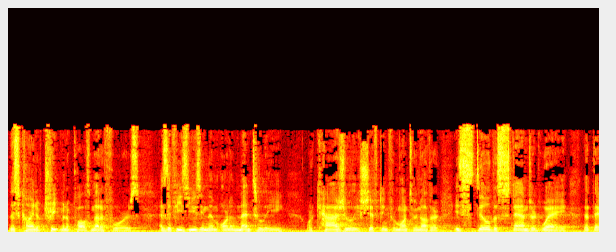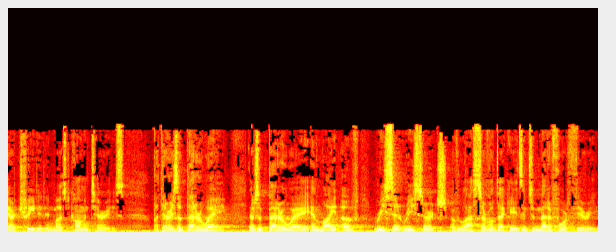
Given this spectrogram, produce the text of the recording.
This kind of treatment of Paul's metaphors, as if he's using them ornamentally or casually shifting from one to another, is still the standard way that they are treated in most commentaries. But there is a better way. There's a better way in light of recent research over the last several decades into metaphor theory.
